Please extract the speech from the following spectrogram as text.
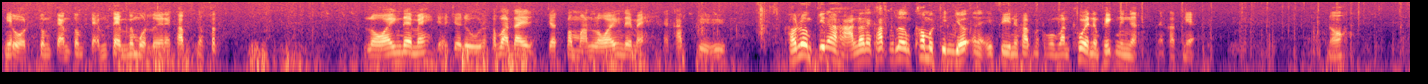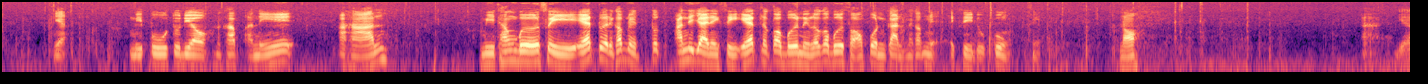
เนี่ยโดดต้มแต้มต้มแต้มเต็มไปหมดเลยนะครับสักร้อยได้ไหมเดี๋ยวจะดูนะครับว่าได้จะประมาณร้อยได้ไหมนะครับ คือ เขาเริ่มกินอาหารแล้วนะครับ เริ่มเข้ามากินเยอะนะเอฟซีนะครับประมาณถ้วยน้ำพริกหนึ่งอะนะครับเนี่ยเนาะเนี่ยมีปูตัวเดียวนะครับ อันนี้อาหารมีทั้งเบอร์ 4S ด้วยนะครับเนี่ยตัวอันใหญ่ๆเนี่ย 4S แล้วก็เบอร์หนึ่งแล้วก็เบอร์สองปนกันนะครับเนี่ยเอฟซีดูกุ้งนี่เนาะอะเดี๋ยว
